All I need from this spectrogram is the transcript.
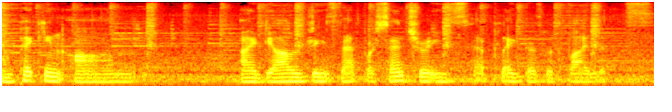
I'm picking on ideologies that for centuries have plagued us with violence.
